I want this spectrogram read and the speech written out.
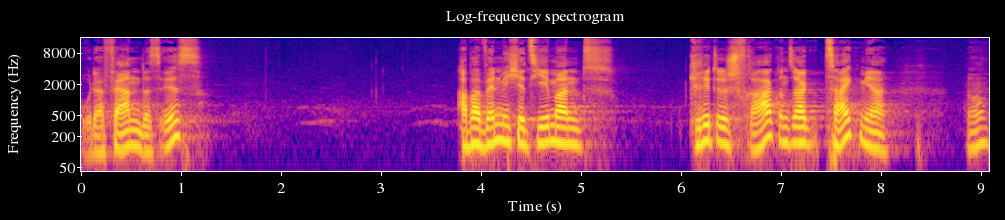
oder fern das ist. Aber wenn mich jetzt jemand kritisch fragt und sagt, zeig mir, ne,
